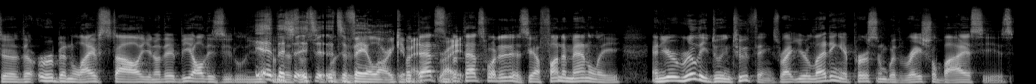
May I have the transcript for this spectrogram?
to the urban lifestyle. You know, there'd be all these. Yeah, that's, it's, it's a veil argument. But that's right. but that's what it is. Yeah, fundamentally, and you're really doing two things, right? You're letting a person with racial biases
